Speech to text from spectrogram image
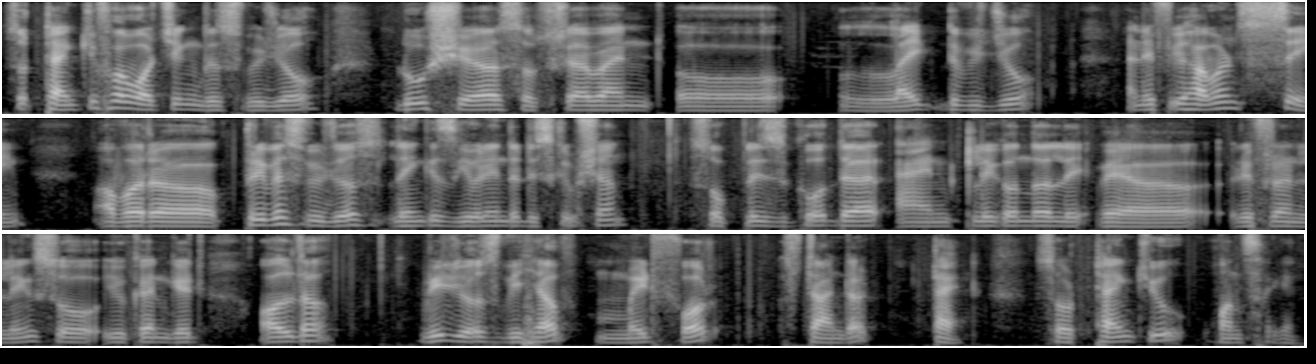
So thank you for watching this video. Do share subscribe and uh, like the video. And if you haven't seen our uh, previous videos link is given in the description. So please go there and click on the uh, reference link so you can get all the videos we have made for standard 10 so thank you once again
